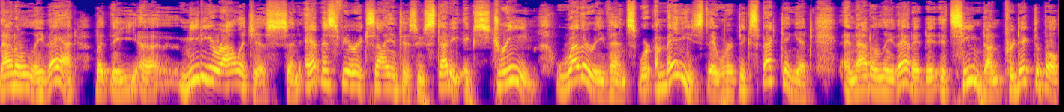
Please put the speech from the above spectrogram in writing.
Not only that, but the uh, meteorologists and atmospheric scientists who study extreme weather events were amazed. They weren't expecting it. And not only that, it, it, it seemed unpredictable.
